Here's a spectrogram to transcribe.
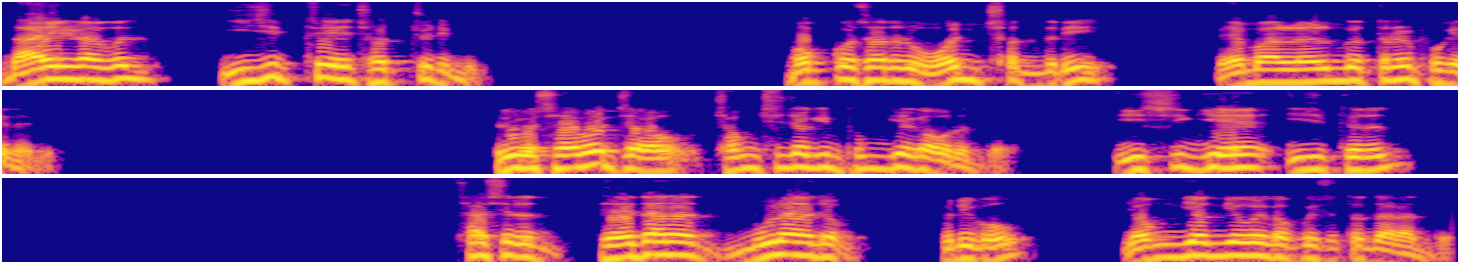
나일강은 이집트의 젖줄입니다. 먹고 사는 원천들이 메말라는 것들을 보게 됩니다. 그리고 세 번째로 정치적인 붕괴가 오는데 이 시기에 이집트는 사실은 대단한 문화적 그리고 영향력을 갖고 있었던 나라인데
